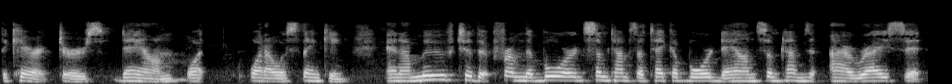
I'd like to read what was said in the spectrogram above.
the characters down uh-huh. what what I was thinking. And I move to the from the board. Sometimes I take a board down, sometimes I erase it,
